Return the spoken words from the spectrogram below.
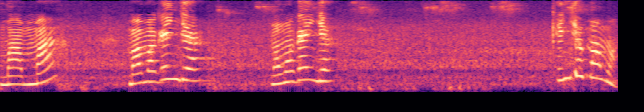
મામા મામા કઈ જા મામા કઈ જા કઈ જા મામા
